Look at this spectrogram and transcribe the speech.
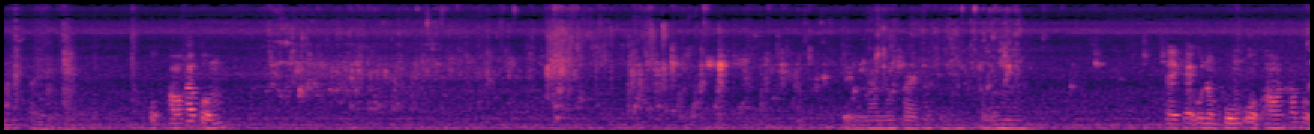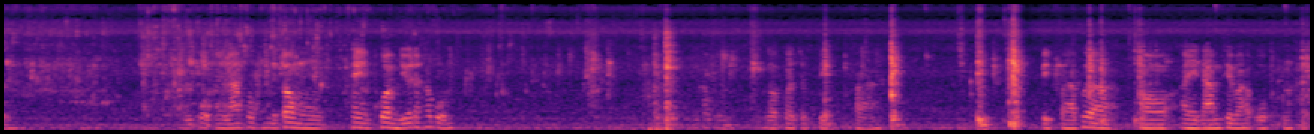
มาใส่อบเอาครับผมเติมน้ำลงไปครับผมอืมใช้แค่อุณหภูมิอบเอาครับผม หรืออบในน้ำก็ไม่ต้องให้ท่วมเยอะนะครับผมครับผมเราก็จะปิดฝา ปิดฝาเพื่อเอาไอ้น้ำที่ว่าอบนะครับ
